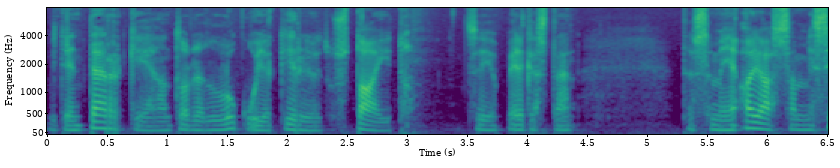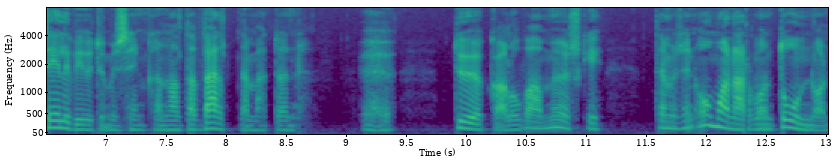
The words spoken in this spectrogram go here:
miten tärkeää on todella luku- ja kirjoitustaito. Se ei ole pelkästään tässä meidän ajassamme selviytymisen kannalta välttämätön ö, työkalu, vaan myöskin tämmöisen oman arvon tunnon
